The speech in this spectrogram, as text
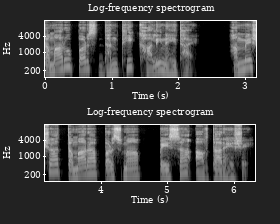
તમારું પર્સ ધનથી ખાલી નહીં થાય. હંમેશા તમારા પર્સમાં પૈસા આવતા રહેશે.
